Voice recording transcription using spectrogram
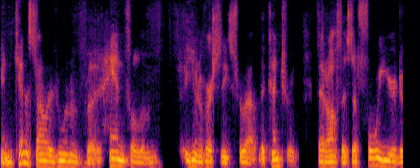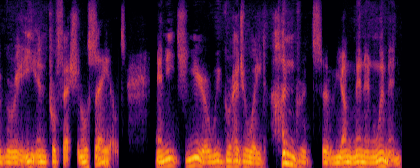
And Kennesaw is one of a handful of universities throughout the country that offers a four year degree in professional sales. And each year we graduate hundreds of young men and women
